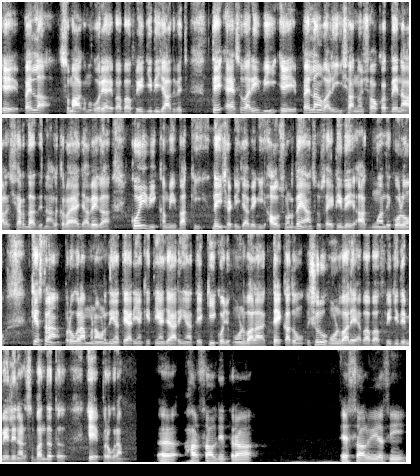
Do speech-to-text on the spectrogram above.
ਇਹ ਪਹਿਲਾ ਸਮਾਗਮ ਹੋ ਰਿਹਾ ਹੈ ਬਾਬਾ ਫਰੀਦ ਜੀ ਦੀ ਯਾਦ ਵਿੱਚ ਤੇ ਇਸ ਵਾਰੀ ਵੀ ਇਹ ਪਹਿਲਾਂ ਵਾਲੀ ਸ਼ਾਨੋ ਸ਼ੌਕਤ ਦੇ ਨਾਲ, ਸ਼ਰਧਾ ਦੇ ਨਾਲ ਕਰਵਾਇਆ ਜਾਵੇਗਾ। ਕੋਈ ਵੀ ਕਮੀ ਬਾਕੀ ਨਹੀਂ ਛੱਡੀ ਜਾਵੇਗੀ। ਆਓ ਸੁਣਦੇ ਹਾਂ ਸੁਸਾਇਟੀ ਦੇ ਆਗੂਆਂ ਦੇ ਕੋਲੋਂ ਕਿਸ ਤਰ੍ਹਾਂ ਪ੍ਰੋਗਰਾਮ ਮਨਾਉਣ ਦੀਆਂ ਤਿਆਰੀਆਂ ਕੀਤੀਆਂ ਜਾ ਰਹੀਆਂ ਤੇ ਕੀ ਕੁਝ ਹੋਣ ਵਾਲਾ ਤੇ ਕਦੋਂ ਸ਼ੁਰੂ ਹੋਣ ਵਾਲੇ ਆ? ਬਾਬਾ ਫਰੀਦ ਜੀ ਦੇ ਮੇਲੇ ਨਾਲ ਸੰਬੰਧਿਤ ਇਹ ਪ੍ਰੋਗਰਾਮ। ਹਰ ਸਾਲ ਦੀ ਤਰ੍ਹਾਂ ਇਸ ਸਾਲ ਵੀ ਅਸੀਂ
